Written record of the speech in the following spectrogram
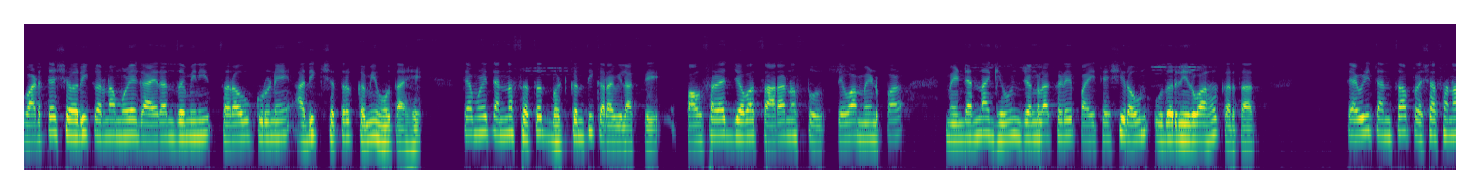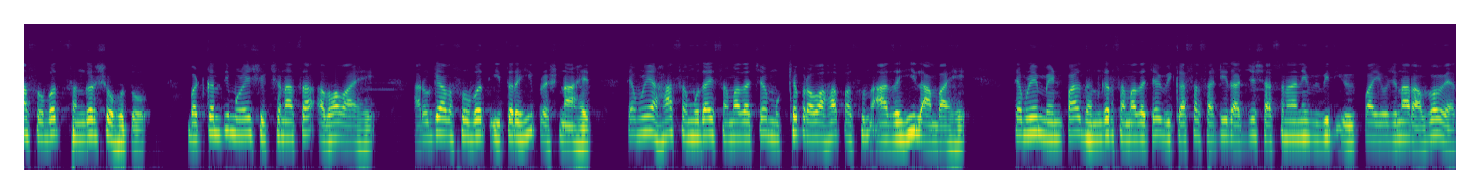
वाढत्या शहरीकरणामुळे गायरान जमिनी चराऊ कुरणे आदी क्षेत्र कमी होत आहे. त्यामुळे त्यांना सतत भटकंती करावी लागते. पावसाळ्यात जेव्हा चारा नसतो तेव्हा मेंढपाळ मेंढ्यांना घेऊन जंगलाकडे पायथ्याशी राहून उदरनिर्वाह करतात. त्यावेळी त्यांचा प्रशासनासोबत संघर्ष होतो. भटकंतीमुळे शिक्षणाचा अभाव आहे. आरोग्यासोबत इतरही प्रश्न आहेत. त्यामुळे हा समुदाय समाजाच्या मुख्य प्रवाहापासून आजही लांब आहे. त्यामुळे मेंढपाळ धनगर समाजाच्या विकासासाठी राज्य शासनाने विविध उपाययोजना राबवाव्यात.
